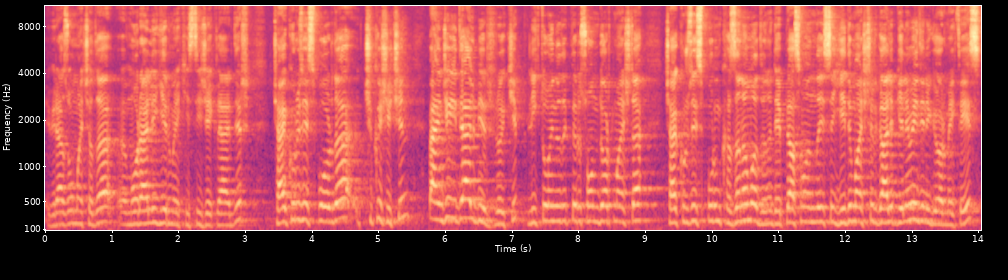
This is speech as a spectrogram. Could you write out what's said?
Biraz o maça da e, moralli girmek isteyeceklerdir. Çaykur Rizespor'da çıkış için bence ideal bir rakip. Ligde oynadıkları son 4 maçta Çaykur Rizespor'un kazanamadığını, deplasmanında ise 7 maçtır galip gelemediğini görmekteyiz.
